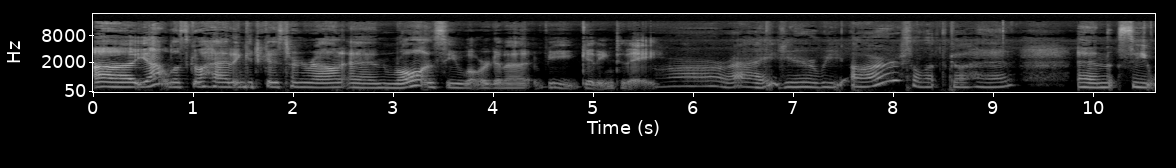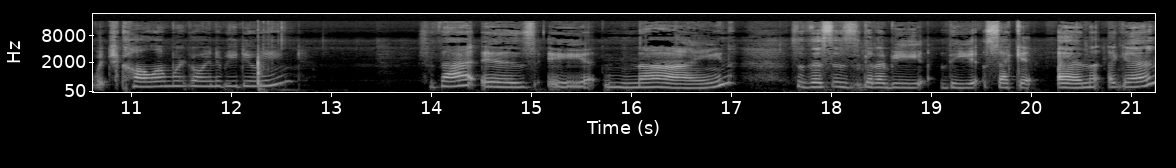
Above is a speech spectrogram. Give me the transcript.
uh, yeah, let's go ahead and get you guys turned around and roll and see what we're gonna be getting today. All right, here we are. So let's go ahead and see which column we're going to be doing. So that is a nine. So this is gonna be the second N again.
